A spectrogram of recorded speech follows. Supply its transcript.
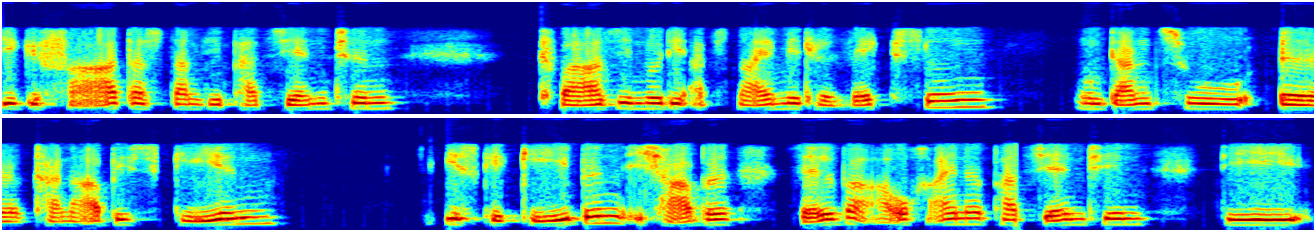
die Gefahr, dass dann die Patienten quasi nur die Arzneimittel wechseln und dann zu äh, Cannabis gehen, ist gegeben. Ich habe selber auch eine Patientin, die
